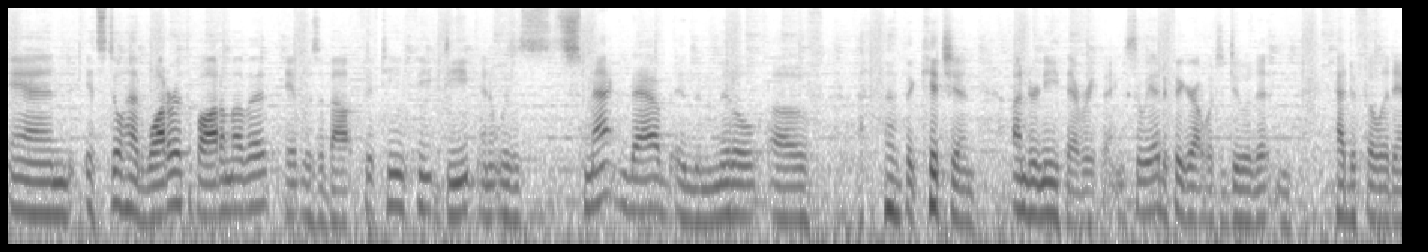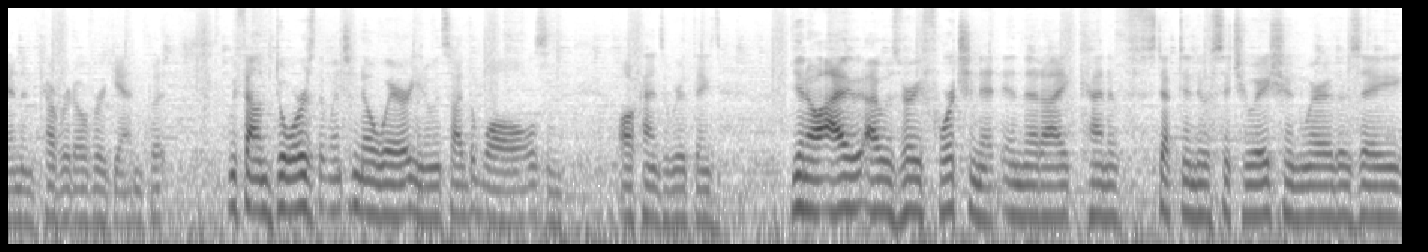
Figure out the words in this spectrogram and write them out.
and it still had water at the bottom of it. It was about 15 feet deep and it was smack dab in the middle of the kitchen underneath everything. So we had to figure out what to do with it and had to fill it in and cover it over again. But we found doors that went to nowhere, you know, inside the walls and all kinds of weird things. You know, I, I was very fortunate in that I kind of stepped into a situation where there's a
